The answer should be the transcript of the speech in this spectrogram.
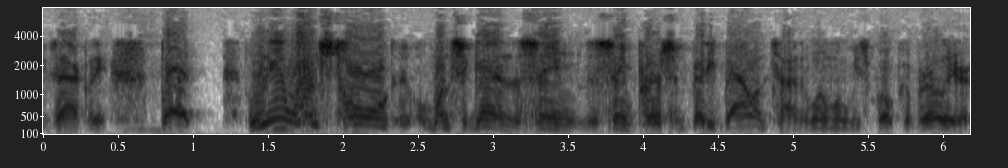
Exactly. But Lee once told, once again, the same the same person, Betty Ballantine, the woman we spoke of earlier.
